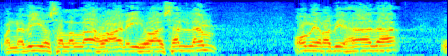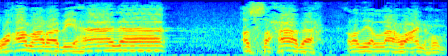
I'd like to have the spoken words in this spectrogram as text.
والنبي صلى الله عليه وسلم أمر بهذا وأمر بهذا الصحابة رضي الله عنهم.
